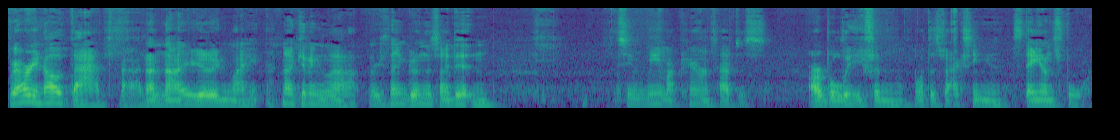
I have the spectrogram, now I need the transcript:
We already know that's bad. I'm not getting my, I'm not getting that. Thank goodness I didn't. See, me and my parents have this, our belief in what this vaccine stands for.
